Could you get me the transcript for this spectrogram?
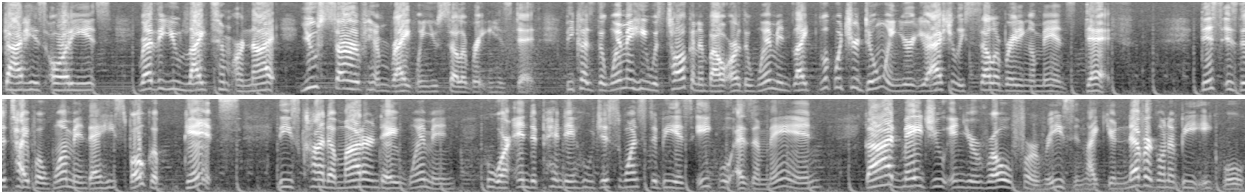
got his audience. Whether you liked him or not, you serve him right when you celebrating his death. Because the women he was talking about are the women like, look what you're doing. You're you're actually celebrating a man's death. This is the type of woman that he spoke against these kind of modern day women who are independent who just wants to be as equal as a man God made you in your role for a reason. Like you're never going to be equal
